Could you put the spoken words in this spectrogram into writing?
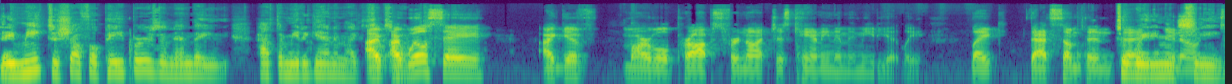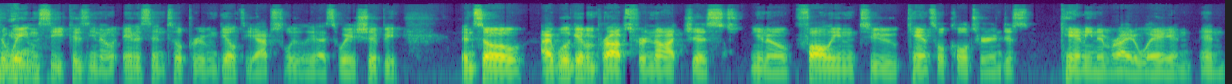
they meet to shuffle papers, and then they have to meet again in like. I, Six I will say, I give Marvel props for not just canning him immediately. Like that's something To that, waiting you and know, seeing, to wait and see because you know innocent until proven guilty. Absolutely, that's the way it should be. And so I will give him props for not just you know falling to cancel culture and just canning him right away and and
